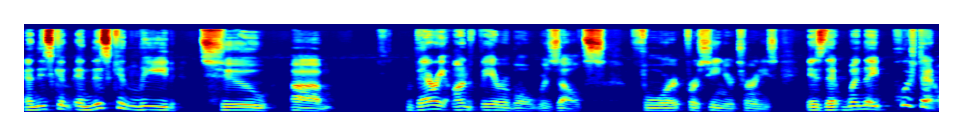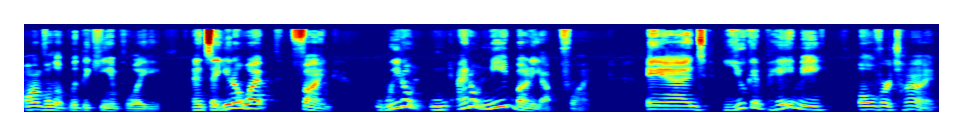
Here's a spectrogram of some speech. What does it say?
and these can and this can lead to um, very unfavorable results for for senior attorneys is that when they push that envelope with the key employee and say you know what fine we don't i don't need money up front and you can pay me over time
